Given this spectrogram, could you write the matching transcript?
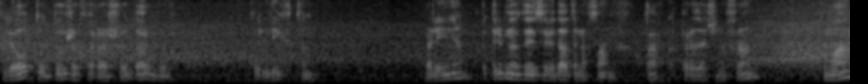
З льоту дуже хороший удар був. Деліхта. Паління. Потрібно, здається, віддати на фланг. Так, передача на фланг. Коман.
